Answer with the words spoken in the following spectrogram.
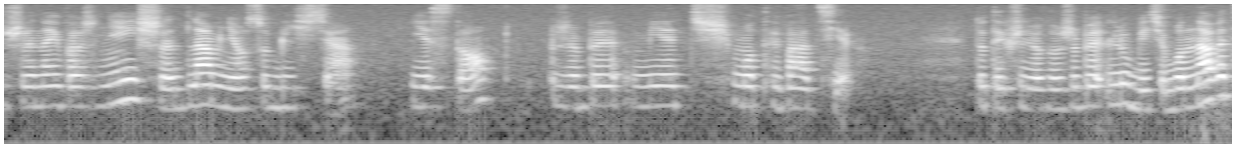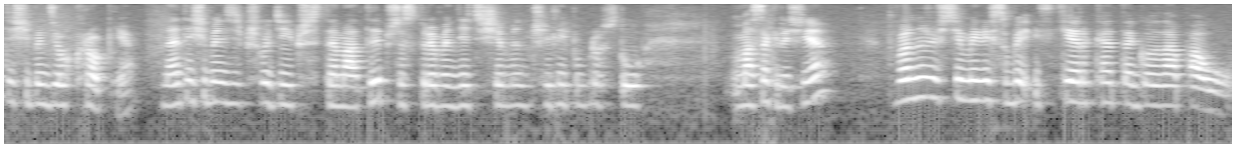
że najważniejsze dla mnie osobiście jest to, żeby mieć motywację do tych przedmiotów, żeby lubić bo nawet jeśli będzie okropnie, nawet jeśli będziecie przechodzili przez tematy, przez które będziecie się męczyli po prostu masakrycznie, to ważne, żebyście mieli w sobie iskierkę tego zapału.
